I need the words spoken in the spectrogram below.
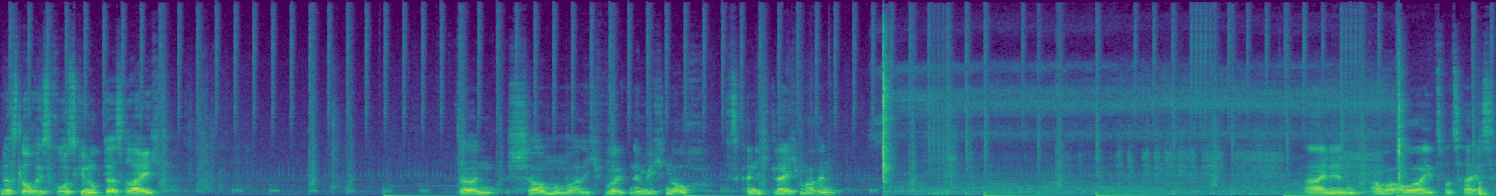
das Loch ist groß genug, das reicht. Dann schauen wir mal. Ich wollte nämlich noch, das kann ich gleich machen, einen, aua aua, jetzt es heiß.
